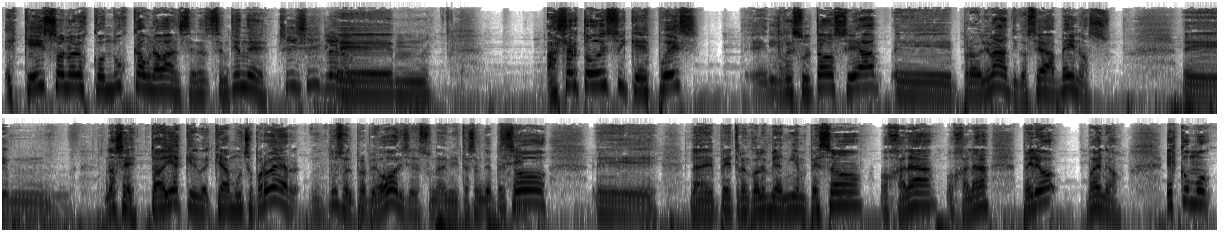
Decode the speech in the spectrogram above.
es que eso no los conduzca a un avance. ¿se entiende? Sí, sí, claro. Eh, hacer todo eso y que después el resultado sea eh, problemático, sea menos. Eh, no sé, todavía que- queda mucho por ver. Incluso el propio Boris es una administración que empezó. eh, la de Petro en Colombia ni empezó. Ojalá, ojalá. Pero bueno, es como.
